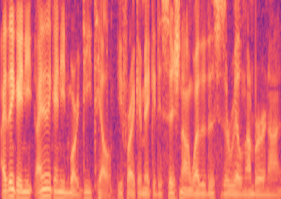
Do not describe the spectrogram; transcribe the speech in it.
I think I need I think I need more detail before I can make a decision on whether this is a real number or not.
